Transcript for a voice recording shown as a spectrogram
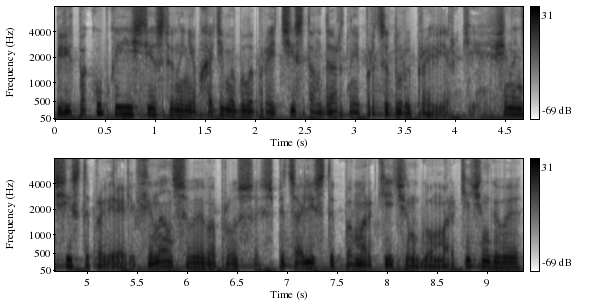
Перед покупкой, естественно, необходимо было пройти стандартные процедуры проверки. Финансисты проверяли финансовые вопросы, специалисты по маркетингу – маркетинговые,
